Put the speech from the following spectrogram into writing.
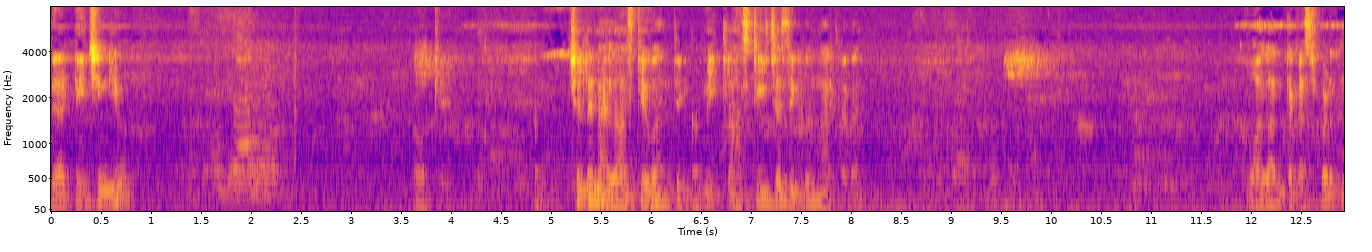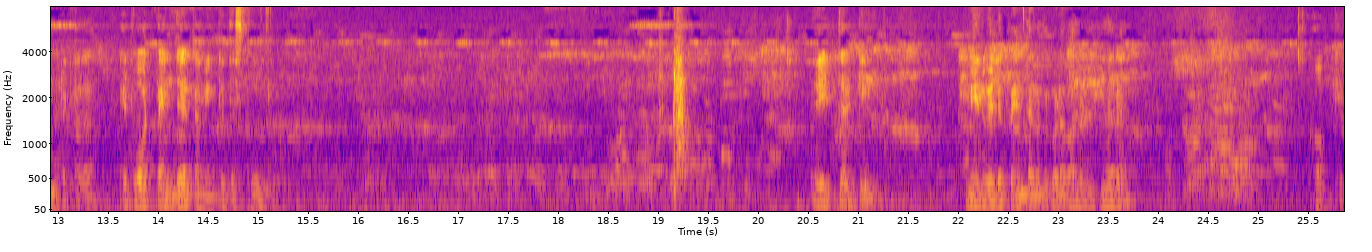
They are teaching you okay children I last you one thing మీ క్లాస్ టీచర్స్ ఇక్కడ ఉన్నారు కదా? వాళ్ళు అంత కష్టపడుతున్నారు కదా. At what time they are coming to the school eight thirty మీరు వెళ్ళిపోయిన తర్వాత కూడా వాళ్ళు ఉంటున్నారా? ఓకే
